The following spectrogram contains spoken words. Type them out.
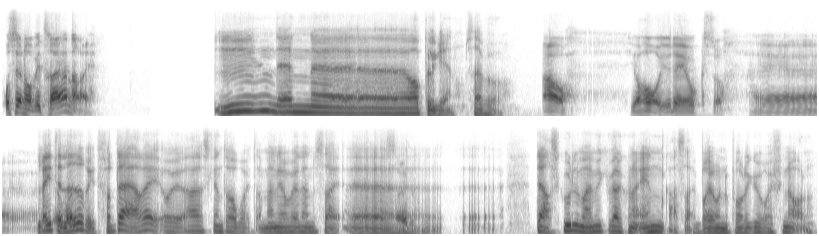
Och sen har vi tränare. Mm, den äh, Apelgren, Sävehof. Ja, jag har ju det också. Eh, Lite var... lurigt för där är, och jag ska inte avbryta men jag vill ändå säga, eh, eh, där skulle man mycket väl kunna ändra sig beroende på hur det går i finalen.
